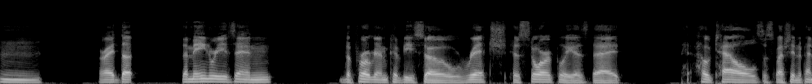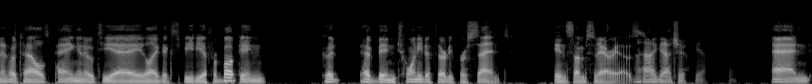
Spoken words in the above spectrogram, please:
Mm. Right. The the main reason the program could be so rich historically is that hotels, especially independent hotels, paying an OTA like Expedia for booking, could have been twenty to thirty percent in some scenarios. I got you. Yeah. And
